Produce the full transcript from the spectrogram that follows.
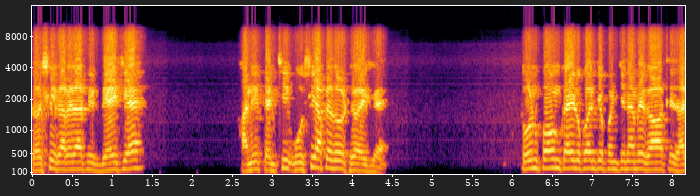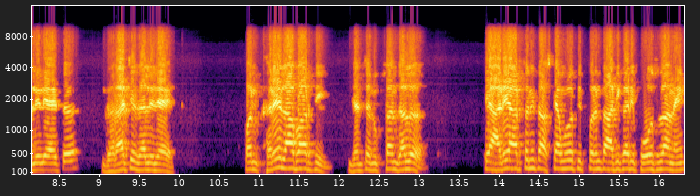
तहसील कार्यालयात एक द्यायची आहे आणि त्यांची ओसी आपल्याजवळ ठेवायची आहे. तोंड पाहून काही लोकांचे पंचनामे गावातले झालेले आहेत घराचे झालेले आहेत. पण खरे लाभार्थी ज्यांचं नुकसान झालं ते आडे अडचणीत असल्यामुळे तिथपर्यंत अधिकारी पोहोचला नाही.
